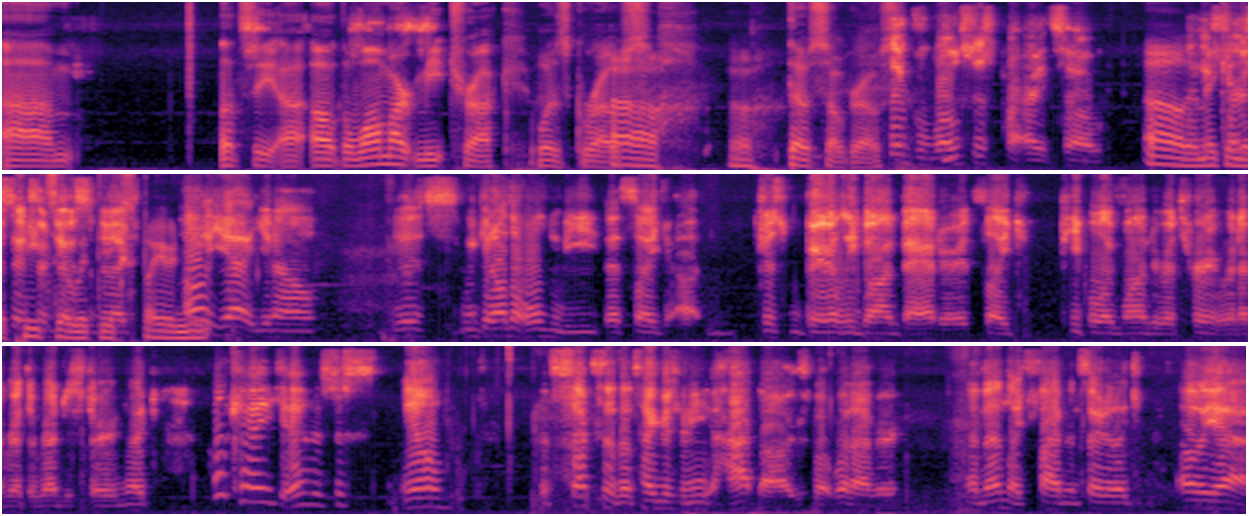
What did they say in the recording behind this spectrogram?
Um, let's see. Uh, oh, the Walmart meat truck was gross. Oh, oh, that was so gross. The grossest part. Alright, so oh! They're making the pizza with the like, expired meat. oh yeah, you know, it's we get all the old meat that's like uh, just barely gone bad, or it's like people like wanted to return it or whatever at the register, and like, okay, yeah, it's just you know, it sucks that the tigers can eat hot dogs, but whatever. And then like five minutes later, like, oh yeah,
